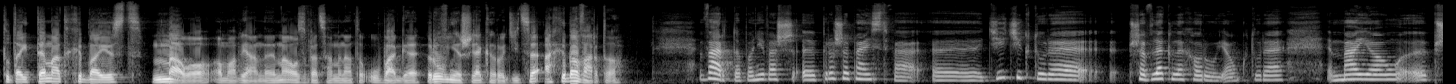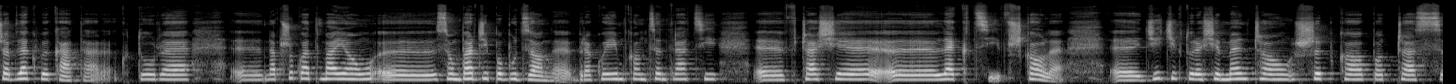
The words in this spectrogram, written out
Tutaj temat chyba jest mało omawiany, mało zwracamy na to uwagę, również jako rodzice, a chyba warto. Warto, ponieważ e, proszę Państwa, e, dzieci, które przewlekle chorują, które mają e, przewlekły katar, które na przykład mają, są bardziej pobudzone, brakuje im koncentracji w czasie lekcji w szkole, dzieci, które się męczą szybko podczas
